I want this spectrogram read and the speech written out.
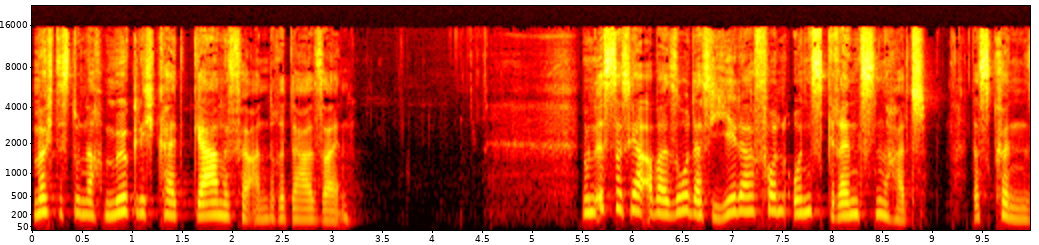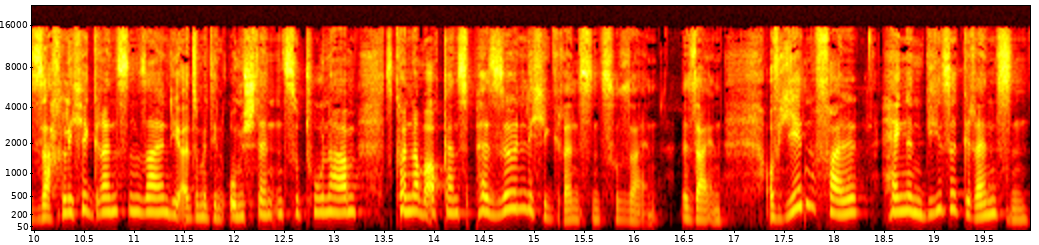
möchtest du nach Möglichkeit gerne für andere da sein. Nun ist es ja aber so, dass jeder von uns Grenzen hat. Das können sachliche Grenzen sein, die also mit den Umständen zu tun haben. Es können aber auch ganz persönliche Grenzen zu sein, äh, sein. Auf jeden Fall hängen diese Grenzen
